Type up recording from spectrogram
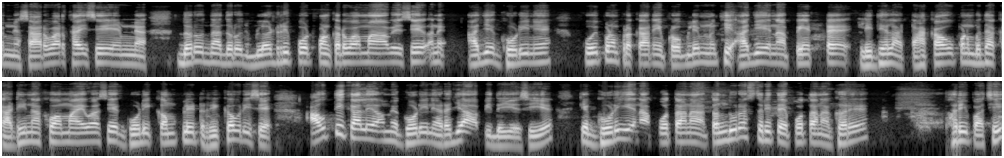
એમને સારવાર થાય છે, એમના દરરોજના દરરોજ બ્લડ રિપોર્ટ પણ કરવામાં આવે છે અને આજે ઘોડીને કોઈ પણ પ્રકારની પ્રોબ્લેમ નથી. આજે એના પેટ લીધેલા ટાંકાઓ પણ બધા કાઢી નાખવામાં આવ્યા છે. ઘોડી કમ્પ્લીટ રિકવરી છે. આવતીકાલે અમે ઘોડીને રજા આપી દઈએ છીએ કે ઘોડી એના પોતાના તંદુરસ્ત રીતે પોતાના ઘરે ફરી પાછી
